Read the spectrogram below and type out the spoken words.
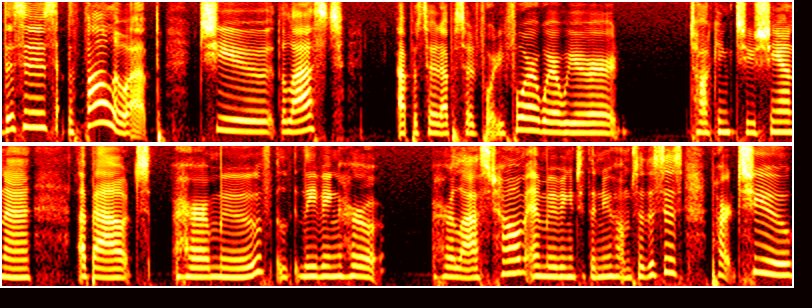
this is the follow up to the last episode, episode 44, where we were talking to Shanna about her move, leaving her her last home and moving into the new home. So this is part 2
